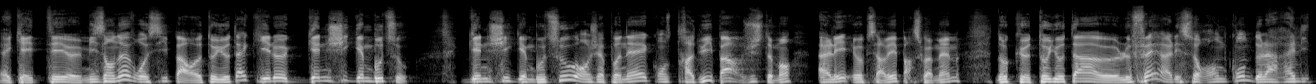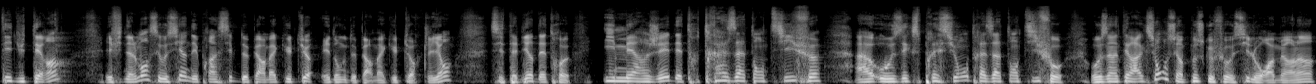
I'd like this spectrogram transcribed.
euh, qui a été mise en œuvre aussi par Toyota, qui est le Genshi Gembutsu. Genshi Gembutsu en japonais qu'on traduit par justement aller et observer par soi-même. Donc euh, Toyota euh, le fait, aller se rendre compte de la réalité du terrain et finalement, c'est aussi un des principes de permaculture et donc de permaculture client, c'est-à-dire d'être immergé, d'être très attentif aux expressions, très attentif aux, interactions. C'est un peu ce que fait aussi Laura Merlin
